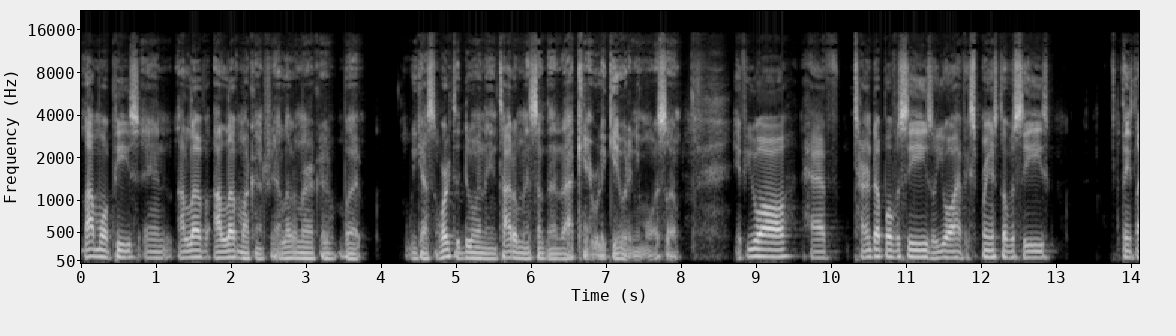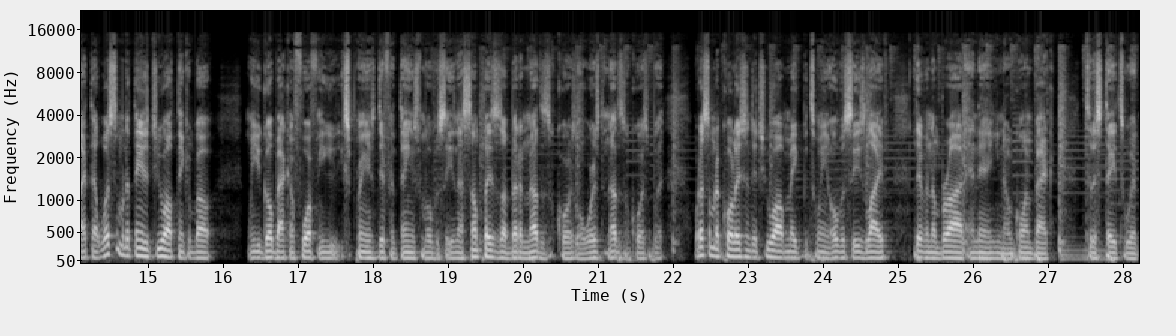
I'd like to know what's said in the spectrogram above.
a lot more peace. And I love, I love my country. I love America, but we got some work to do and the entitlement is something that I can't really give it anymore. So if you all have turned up overseas or you all have experienced overseas, things like that, what's some of the things that you all think about when you go back and forth and you experience different things from overseas. Now, some places are better than others, of course, or worse than others, of course. But what are some of the correlations that you all make between overseas life, living abroad, and then you know going back to the states with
